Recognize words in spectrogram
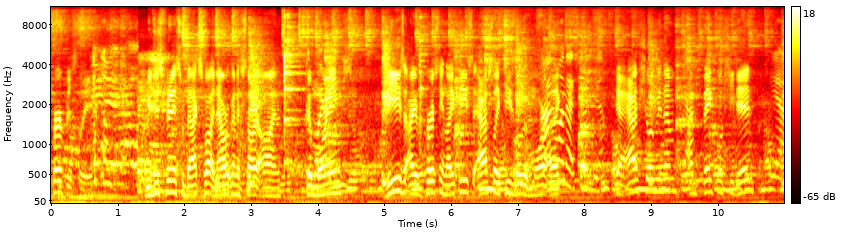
Purposely. We just finished with back squat. Now we're gonna start on good mornings. These, I personally like these. Ash likes these a little bit more. I'm Like, one that showed you. yeah, Ash showed me them. I'm thankful she did. Yeah.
